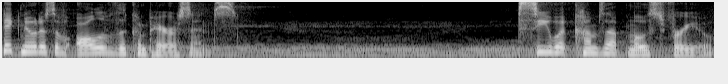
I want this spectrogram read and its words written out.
Take notice of all of the comparisons. See what comes up most for you.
